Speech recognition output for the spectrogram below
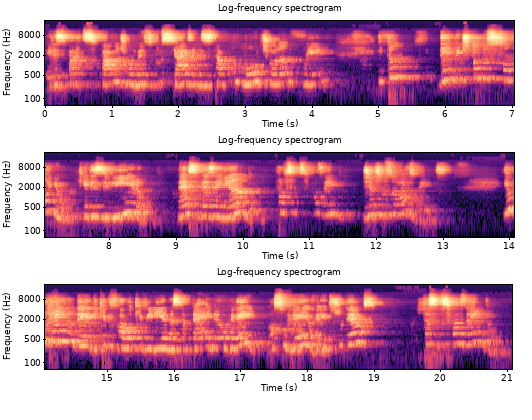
eles participavam de momentos cruciais, eles estavam no monte orando com ele. Então, de repente, todo sonho que eles viram né, se desenhando estava se desfazendo diante dos olhos deles. E o reino dele, que ele falou que viria nessa terra, ele é o rei, nosso rei, o rei dos judeus, está se desfazendo.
